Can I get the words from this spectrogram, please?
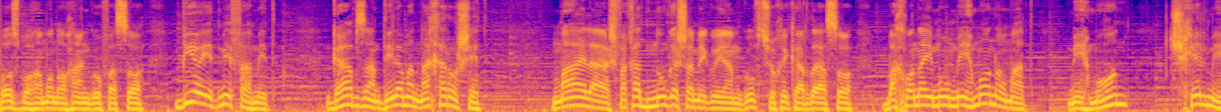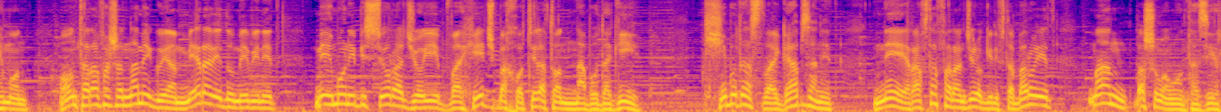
Боз бо ҳамон оҳанг гуфт асо биёед мефаҳмед гап зан дилама нахарошед майлаш фақат нугаша мегӯям гуфт шӯхӣ карда асо ба хонаи мо меҳмон омад меҳмон? Чӣ хел меҳмон? Он тарафаша намегӯям. Мераведу мебинед меҳмони бисёр аҷоиб ва ҳеҷ ба хотиратон набудагӣ. Кӣ будааст вай гап занед? Не рафта фаранҷиро гирифта бароед ман ба шумо мунтазир.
